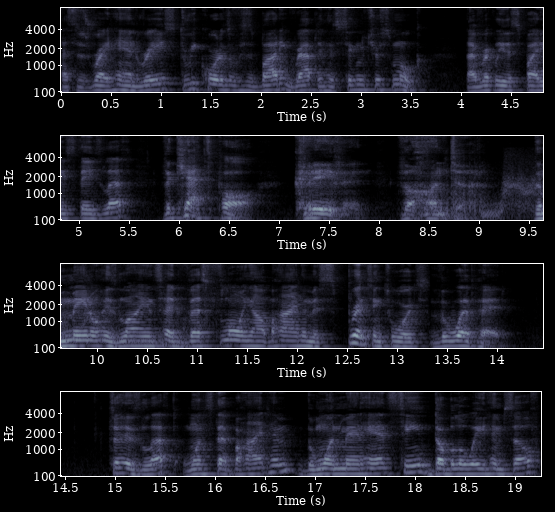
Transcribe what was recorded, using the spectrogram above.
has his right hand raised, three quarters of his body wrapped in his signature smoke. Directly to Spidey's stage left, the cat's paw, Kraven, the hunter. The mane on his lion's head vest flowing out behind him is sprinting towards the webhead. To his left, one step behind him, the one man hands team, 008 himself,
